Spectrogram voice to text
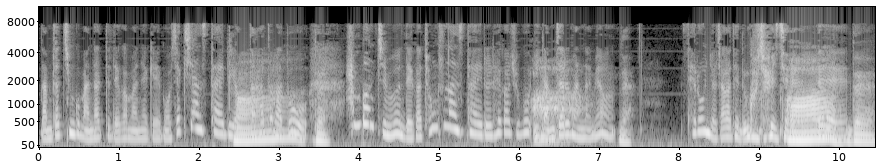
남자친구 만날 때 내가 만약에 뭐 섹시한 스타일이었다 아, 하더라도 네. 한 번쯤은 내가 청순한 스타일을 해가지고 이 아, 남자를 만나면 네. 새로운 여자가 되는 거죠, 이제. 아, 네. 네.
